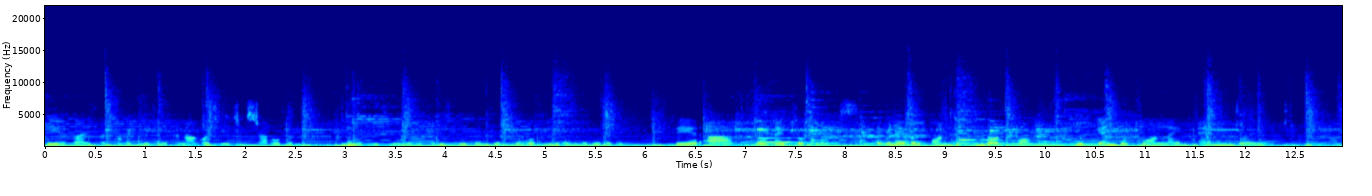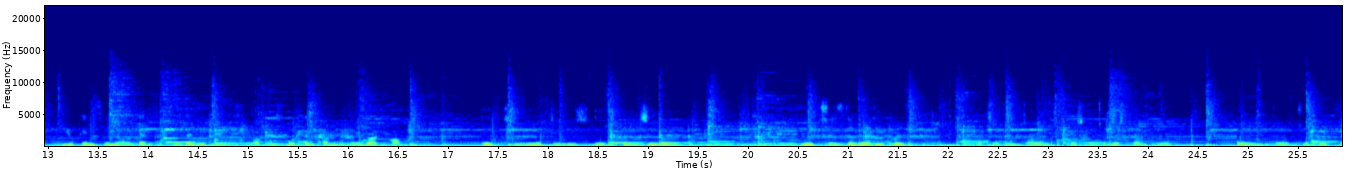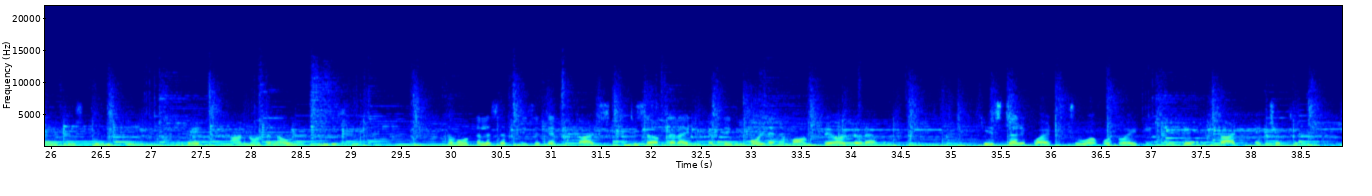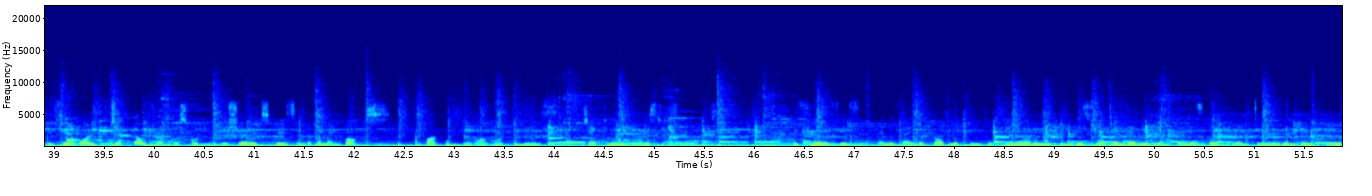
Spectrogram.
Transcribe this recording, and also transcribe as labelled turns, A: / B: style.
A: Dear guys, welcome a 6 star hotel. The location of the hotel is good and walking around the neighborhood. There are four types of rooms available on booking.com. You can book online and enjoy it. You can see more than 100 reviews of this hotel on booking.com. Its rating is 8.0, which is the very good. The check-in time of this hotel is 12 p.m. and the check-out is 12 p.m. Pets are not allowed in this hotel. The hotel accepts major credit cards and reserves the right to temporarily hold an amount prior to arrival. Guests are required to show a photo ID and credit card at check-in. If you have already checked out from this hotel, please share your experience in the comment box. For booking or more details, check link in the description box. If you are facing any kind of problem in booking a room in this hotel, then you can tell us by commenting. We will help you.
